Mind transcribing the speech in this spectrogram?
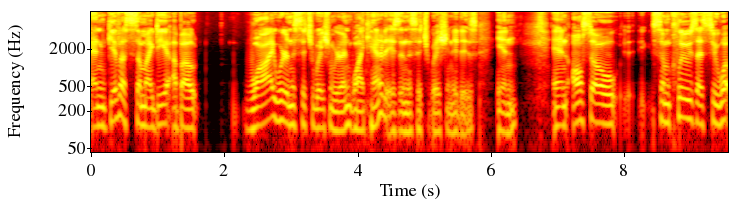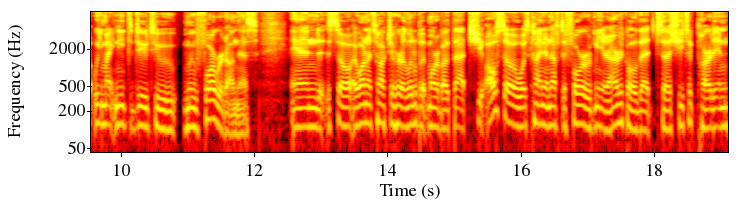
and give us some idea about why we're in the situation we're in, why Canada is in the situation it is in, and also some clues as to what we might need to do to move forward on this. And so I want to talk to her a little bit more about that. She also was kind enough to forward me an article that uh, she took part in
